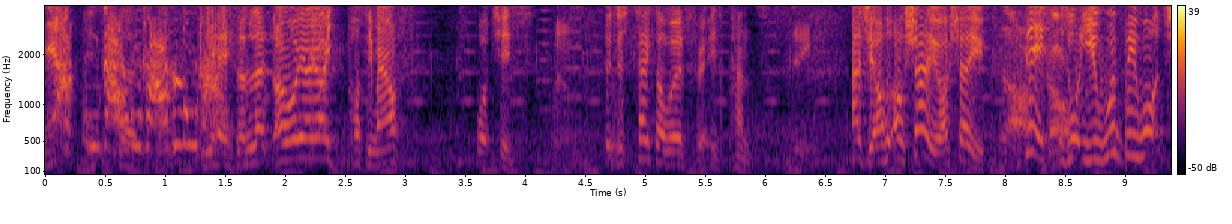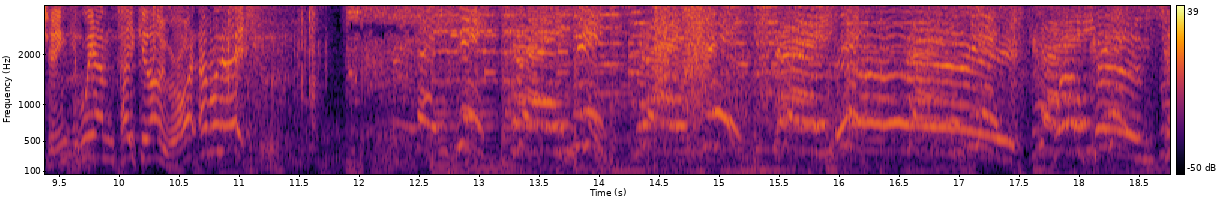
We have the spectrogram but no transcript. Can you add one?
It's, goda, uh, goda, goda. Yes, a lo- oh, yeah, yeah, potty mouth. Watch this. But just take our word for it. It's pants. Actually, I'll, I'll show you. I'll show you. Oh, this is what you would be watching if we hadn't taken over. Right? Have a look at this. Crazy, crazy, crazy, crazy, Hey! crazy, Welcome to the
